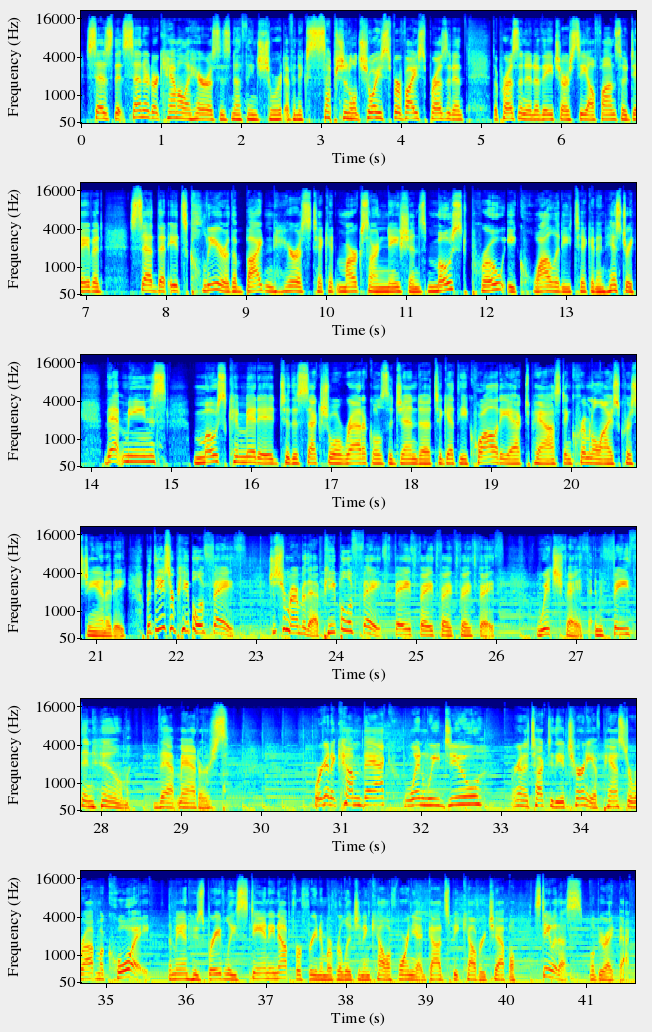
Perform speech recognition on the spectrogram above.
says that Senator Kamala Harris is nothing short of an exceptional choice for vice president. The president of HRC, Alphonso David, said that it's clear the Biden Harris ticket marks our nation's most pro equality ticket in history. That means most committed to the sexual radicals agenda to get the Equality Act passed and criminalize Christianity. But these are people of faith. Just remember that people of faith, faith, faith, faith, faith, faith. Which faith and faith in whom? That matters. We're going to come back. When we do, we're going to talk to the attorney of Pastor Rob McCoy, the man who's bravely standing up for freedom of religion in California at Godspeak Calvary Chapel. Stay with us. We'll be right back.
